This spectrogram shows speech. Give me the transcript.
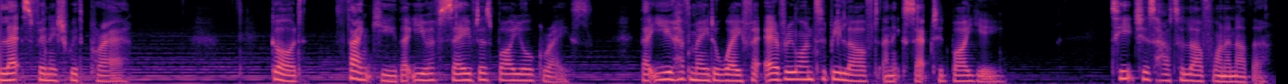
Let's finish with prayer. God, thank you that you have saved us by your grace, that you have made a way for everyone to be loved and accepted by you. Teach us how to love one another.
